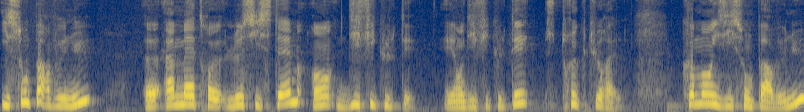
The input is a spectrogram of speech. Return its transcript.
ils sont parvenus à mettre le système en difficulté et en difficulté structurelle. Comment ils y sont parvenus?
